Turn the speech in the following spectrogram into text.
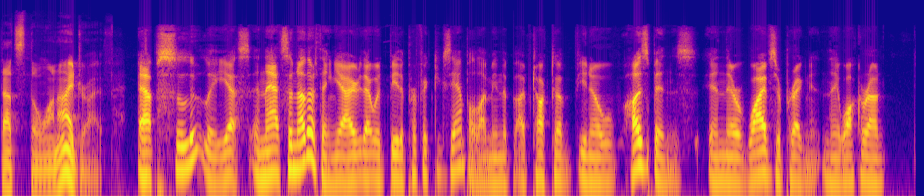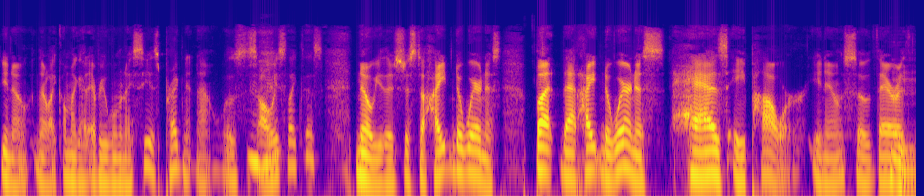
that's the one I drive. Absolutely, yes, and that's another thing. Yeah, that would be the perfect example. I mean, the, I've talked to you know husbands and their wives are pregnant, and they walk around you know, and they're like, oh my God, every woman I see is pregnant now. Was this mm-hmm. always like this? No, there's just a heightened awareness. But that heightened awareness has a power, you know. So there, mm.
